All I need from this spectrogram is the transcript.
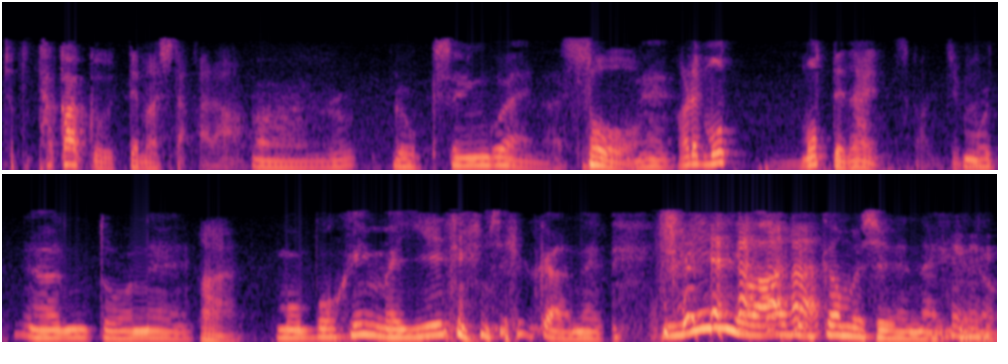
ちょっと高く売ってましたから。うん。ろ6000円ぐらいな、そう。ね。あれも、持ってないんですか？自も分。う、あとね、はい。もう僕今家にいるからね、家にはあるかもしれないけど、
